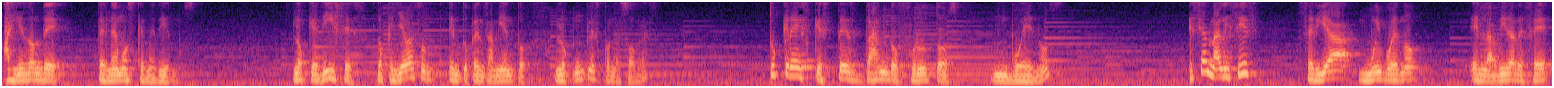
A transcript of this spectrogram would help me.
Ahí es donde tenemos que medirnos. Lo que dices, lo que llevas en tu pensamiento, ¿lo cumples con las obras? ¿Tú crees que estés dando frutos buenos? Ese análisis sería muy bueno en la vida de fe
